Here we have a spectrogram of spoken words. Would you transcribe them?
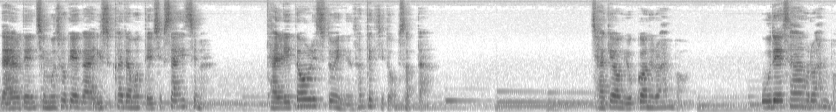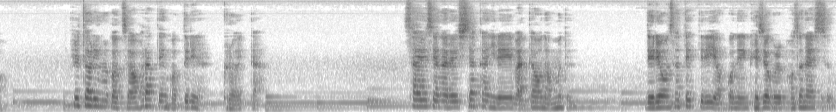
나열된 직무 소개가 익숙하다 못해 식상했지만 달리 떠올릴 수도 있는 선택지도 없었다. 자격 요건으로 한 번, 우대 사항으로 한 번, 필터링을 거쳐 허락된 것들이라 그러했다. 사회생활을 시작한 이래 맡아온 업무들, 내려온 선택들이 엮어낸 궤적을 벗어날 수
